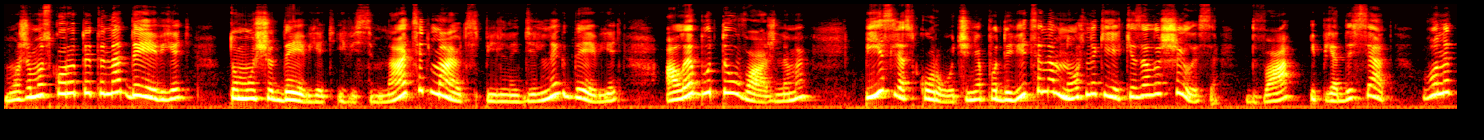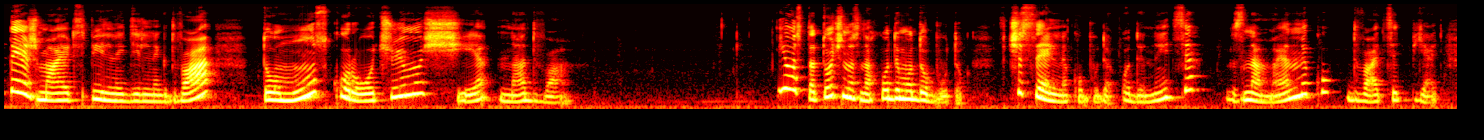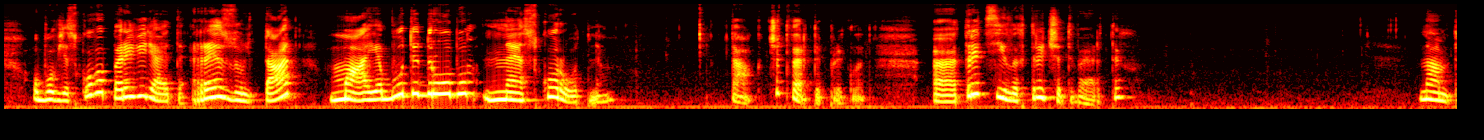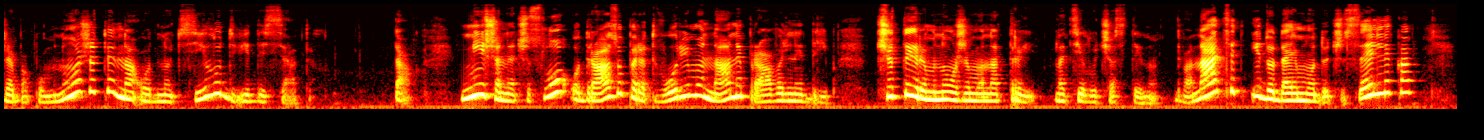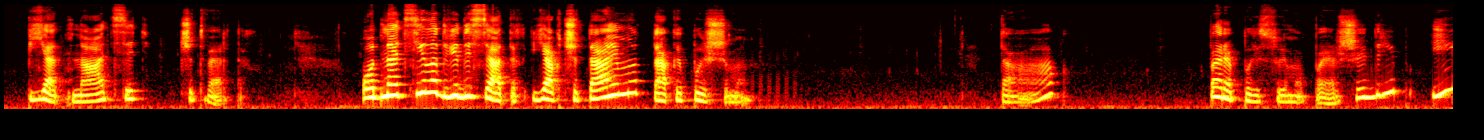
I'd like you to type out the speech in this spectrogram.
Можемо скоротити на 9, тому що 9 і 18 мають спільний дільник 9. Але будьте уважними. Після скорочення подивіться на множники, які залишилися 2 і 50. Вони теж мають спільний дільник 2, тому скорочуємо ще на 2. І остаточно знаходимо добуток. В чисельнику буде одиниця, в знаменнику 25. Обов'язково перевіряйте, результат має бути дробом нескоротним. Так, четвертий приклад. 3,3 четвертих нам треба помножити на 1,2. Так, мішане число одразу перетворюємо на неправильний дріб. 4 множимо на 3 на цілу частину 12 і додаємо до чисельника 15 четвертих. 1,2 як читаємо, так і пишемо. Так. Переписуємо перший дріб і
